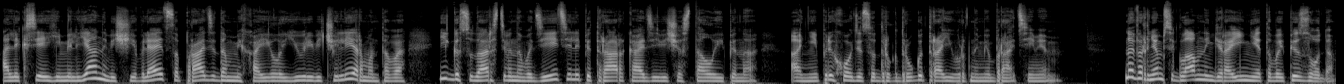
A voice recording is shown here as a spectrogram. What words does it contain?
Алексей Емельянович является прадедом Михаила Юрьевича Лермонтова и государственного деятеля Петра Аркадьевича Столыпина. Они приходятся друг другу троюродными братьями. Но вернемся к главной героине этого эпизода.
